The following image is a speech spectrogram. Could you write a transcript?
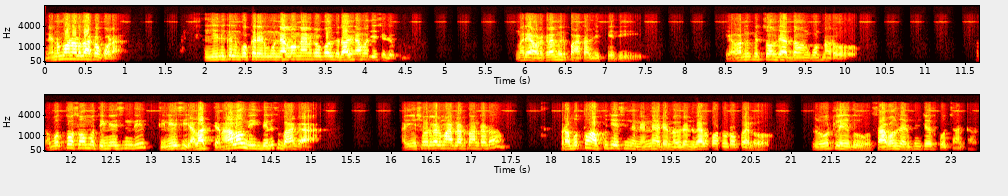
నిన్న మొన్నటి దాకా కూడా. ఈ ఎన్నికలు ఇంకొక రెండు మూడు నెలలు ఉన్నాయనుకోవాల్సి రాజీనామా చేసేటప్పుడు. మరి ఎవరికరా మీరు పాఠాలు చెప్పేది? ఎవరిని పిచ్చోళ్ళు చేద్దాం అనుకుంటున్నారు? ప్రభుత్వ సొమ్ము తినేసింది తినేసి ఎలా తినాలో మీకు తెలుసు బాగా. అయ్యేశ్వర్ గారు మాట్లాడుతూ అంటాడు ప్రభుత్వం అప్పు చేసింది నిన్న రెండు రెండు వేల కోట్ల రూపాయలు. లోటు లేదు సభలు జరిపించేసుకోవచ్చు అంటారు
